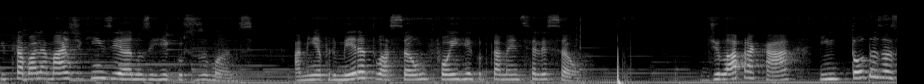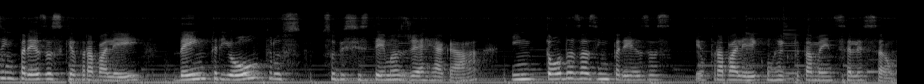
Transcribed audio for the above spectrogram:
e trabalho há mais de 15 anos em recursos humanos. A minha primeira atuação foi em recrutamento e seleção, de lá para cá, em todas as empresas que eu trabalhei, dentre outros subsistemas de RH, em todas as empresas eu trabalhei com recrutamento e seleção.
